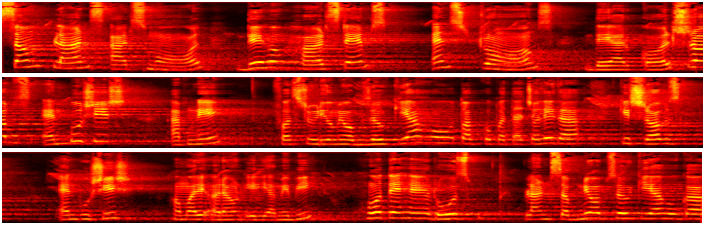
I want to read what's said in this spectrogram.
Some plants are small, they have hard stems and strongs. They are called shrubs and bushes. आपने फ़र्स्ट वीडियो में ऑब्ज़र्व किया हो तो आपको पता चलेगा कि श्रब्स एंड बुशिश हमारे अराउंड एरिया में भी होते हैं रोज प्लांट सबने ऑब्ज़र्व किया होगा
